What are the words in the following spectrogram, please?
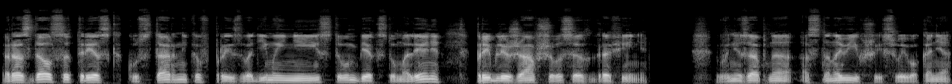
раздался треск кустарников, производимый неистовым бегством оленя, приближавшегося к графине. Внезапно остановивший своего коня,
